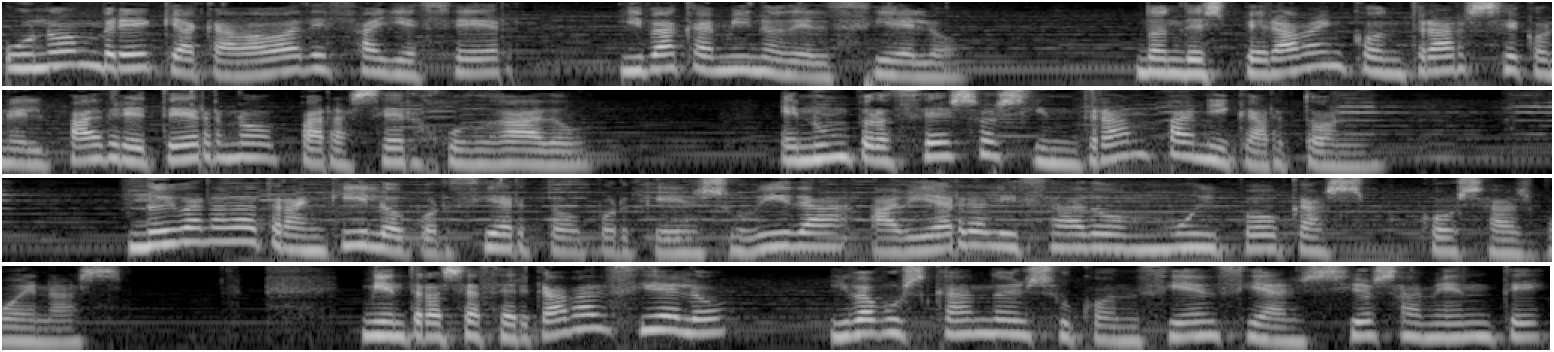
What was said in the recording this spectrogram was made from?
Un hombre que acababa de fallecer iba camino del cielo, donde esperaba encontrarse con el Padre Eterno para ser juzgado, en un proceso sin trampa ni cartón. No iba nada tranquilo, por cierto, porque en su vida había realizado muy pocas cosas buenas. Mientras se acercaba al cielo, iba buscando en su conciencia ansiosamente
